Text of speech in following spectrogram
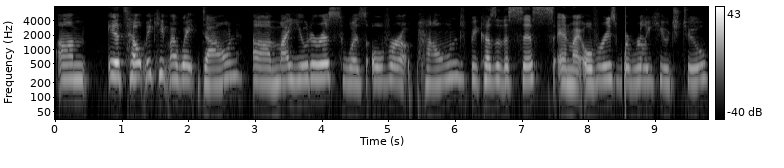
Um, it's helped me keep my weight down. Um, my uterus was over a pound because of the cysts, and my ovaries were really huge too.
